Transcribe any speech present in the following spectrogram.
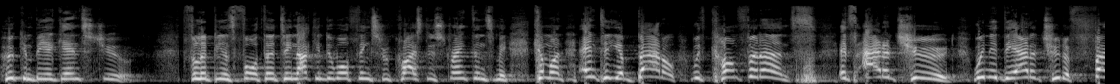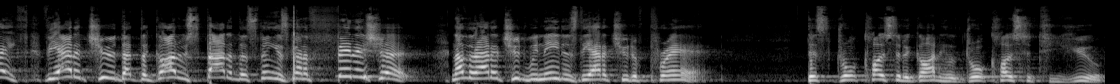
who can be against you? Philippians 4:13, I can do all things through Christ who strengthens me. Come on, enter your battle with confidence. It's attitude. We need the attitude of faith, the attitude that the God who started this thing is going to finish it. Another attitude we need is the attitude of prayer. This draw closer to God and He'll draw closer to you.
